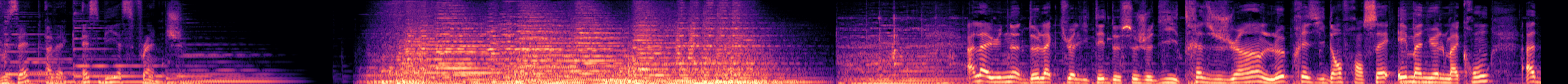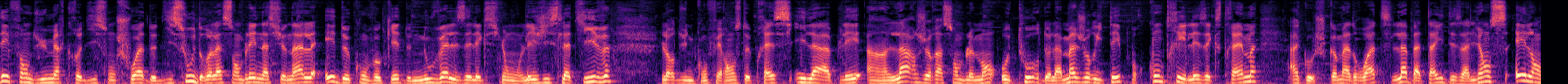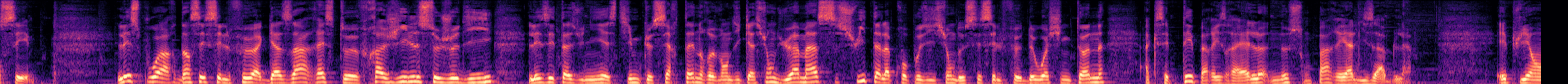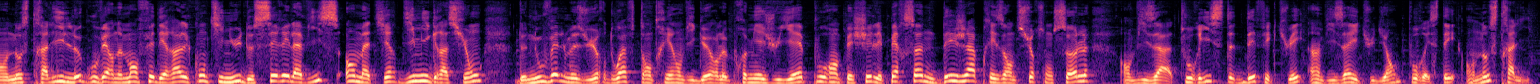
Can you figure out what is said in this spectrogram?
Vous êtes avec SBS French. À la une de l'actualité de ce jeudi 13 juin, le président français Emmanuel Macron a défendu mercredi son choix de dissoudre l'Assemblée nationale et de convoquer de nouvelles élections législatives. Lors d'une conférence de presse, il a appelé à un large rassemblement autour de la majorité pour contrer les extrêmes. À gauche comme à droite, la bataille des alliances est lancée. L'espoir d'un cessez-le-feu à Gaza reste fragile ce jeudi. Les États-Unis estiment que certaines revendications du Hamas suite à la proposition de cessez-le-feu de Washington acceptée par Israël ne sont pas réalisables. Et puis en Australie, le gouvernement fédéral continue de serrer la vis en matière d'immigration. De nouvelles mesures doivent entrer en vigueur le 1er juillet pour empêcher les personnes déjà présentes sur son sol en visa touriste d'effectuer un visa étudiant pour rester en Australie.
